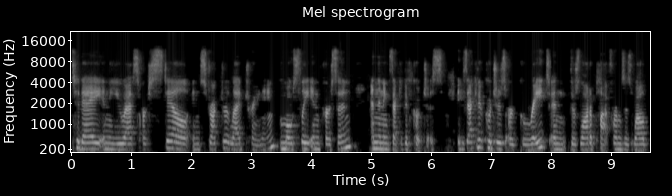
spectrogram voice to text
today in the US are still instructor led training, mostly in person, and then executive coaches. Executive coaches are great. And there's a lot of platforms as well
